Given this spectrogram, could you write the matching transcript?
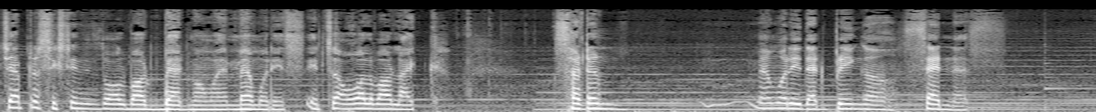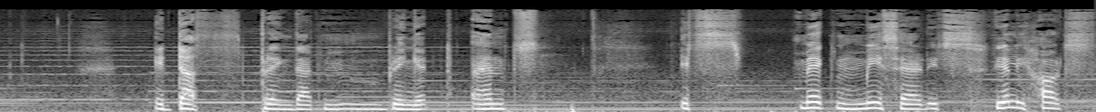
chapter 16 is all about bad mem- memories. It's all about like certain memory that bring a sadness. It does bring that bring it. And it's making me sad. It's really hurts.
